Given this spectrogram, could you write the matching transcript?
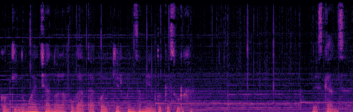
Continúa echando a la fogata cualquier pensamiento que surja. Descansa.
